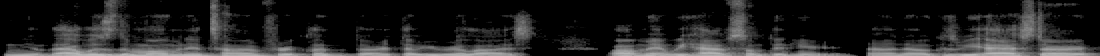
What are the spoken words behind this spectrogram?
You know, that was the moment in time for ClipDart that we realized, oh man, we have something here. I know, because we asked our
